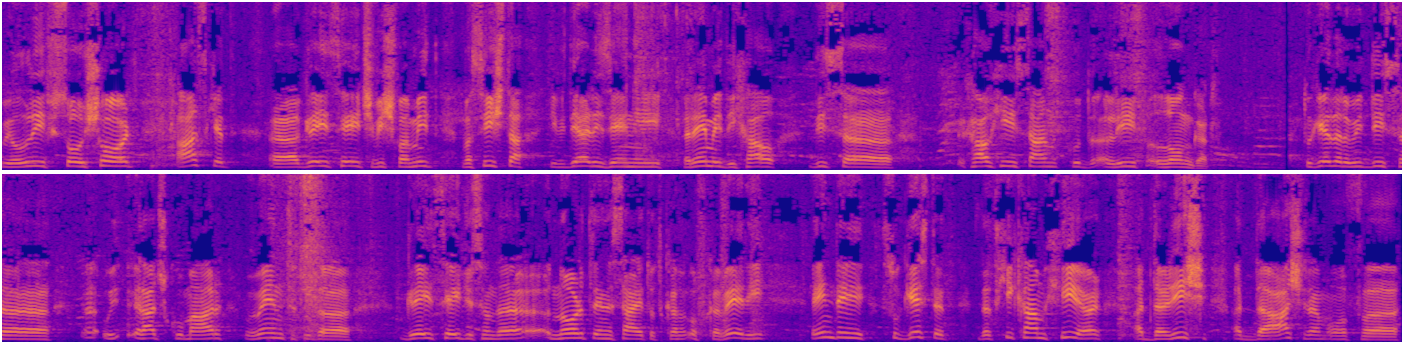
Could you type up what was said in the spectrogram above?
will live so short, asked uh, great sage Vishwamit Vasishta if there is any remedy how this, uh, how his son could live longer. Together with this, uh, uh Rajkumar went to the great sages on the northern side of, Kaveri and they suggested that he come here at the Rishi, at the ashram of uh,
